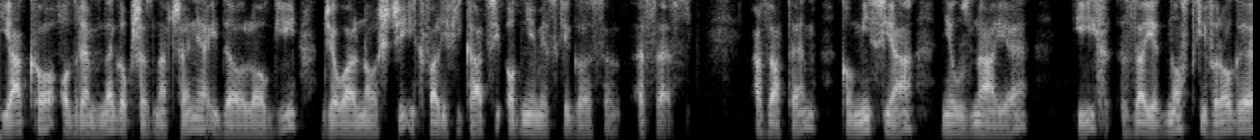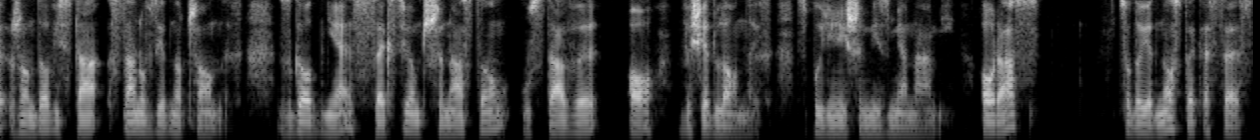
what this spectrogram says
jako odrębnego przeznaczenia, ideologii, działalności i kwalifikacji od niemieckiego SS. A zatem komisja nie uznaje ich za jednostki wrogie rządowi Sta Stanów Zjednoczonych, zgodnie z sekcją 13 ustawy o wysiedlonych z późniejszymi zmianami oraz co do jednostek SS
